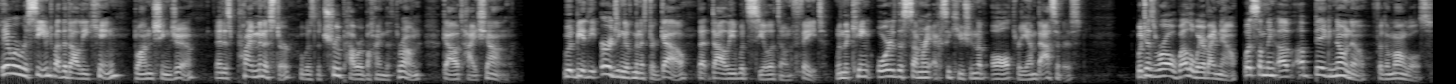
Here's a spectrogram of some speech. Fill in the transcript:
They were received by the Dali king, Duan Xingzhi, and his prime minister, who was the true power behind the throne, Gao Taixiang. It would be at the urging of Minister Gao that Dali would seal its own fate, when the king ordered the summary execution of all three ambassadors, which, as we're all well aware by now, was something of a big no no for the Mongols.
